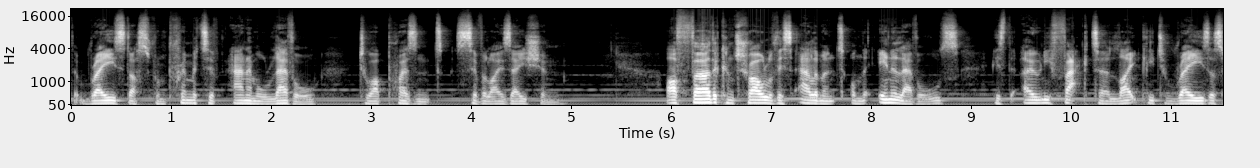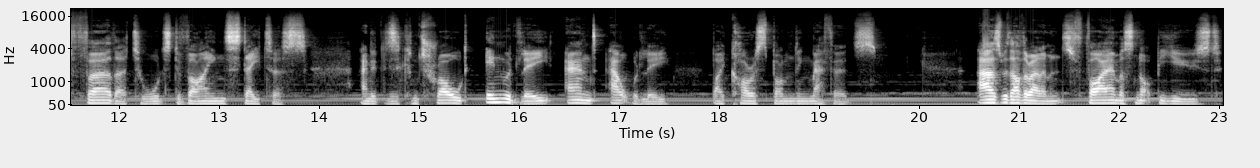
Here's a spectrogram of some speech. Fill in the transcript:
that raised us from primitive animal level to our present civilization. Our further control of this element on the inner levels is the only factor likely to raise us further towards divine status and it is controlled inwardly and outwardly by corresponding methods. As with other elements, fire must not be used,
